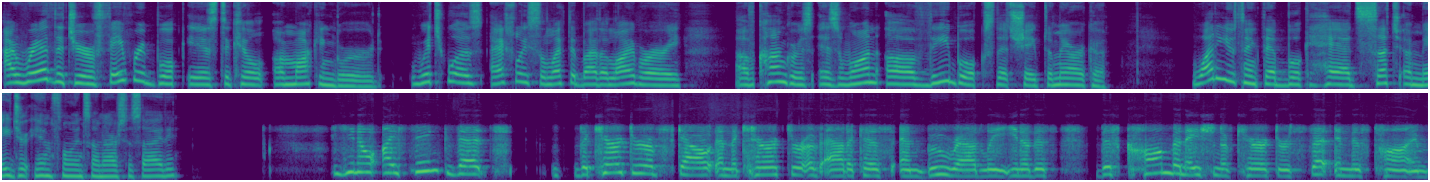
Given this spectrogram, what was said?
I read that your favorite book is to kill a mockingbird which was actually selected by the library of congress as one of the books that shaped america why do you think that book had such a major influence on our society? You know, I think that the character of Scout and the character of Atticus and Boo Radley, you know, this this combination of characters set in this time,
